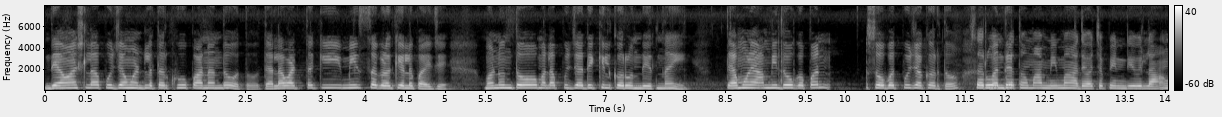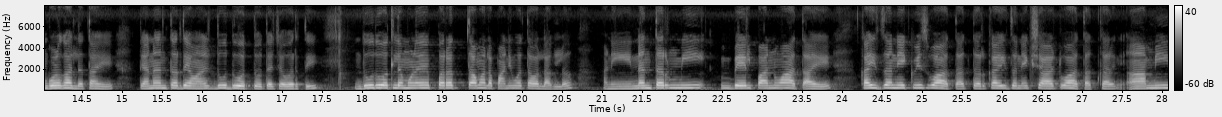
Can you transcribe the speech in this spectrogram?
देवांशला पूजा म्हटलं तर खूप आनंद होतो. त्याला वाटतं की मीच सगळं केलं पाहिजे. म्हणून तो मला पूजा देखील करून देत नाही. त्यामुळे आम्ही दोघं पण सोबत पूजा करतो. सर्वप्रथम आम्ही महादेवाच्या पिंडीला आंघोळ घालत आहे. त्यानंतर देवांश दूध ओततो त्याच्यावरती. दूध ओतल्यामुळे परत आम्हाला पाणी ओतावं लागलं. आणि नंतर मी बेलपान वाहत आहे. काही जण एकवीस वाहतात तर काही जण एकशे आठ वाहतात. कारण आम्ही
